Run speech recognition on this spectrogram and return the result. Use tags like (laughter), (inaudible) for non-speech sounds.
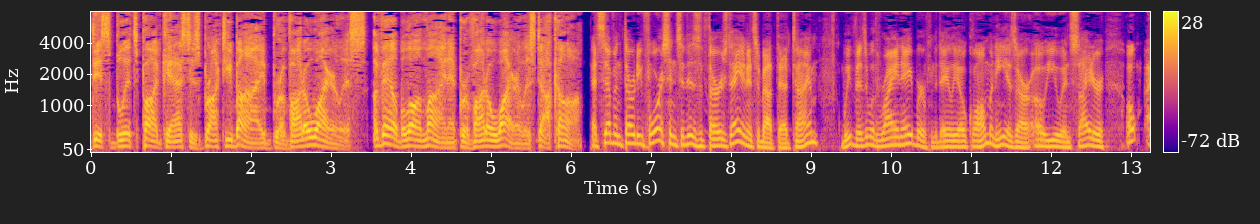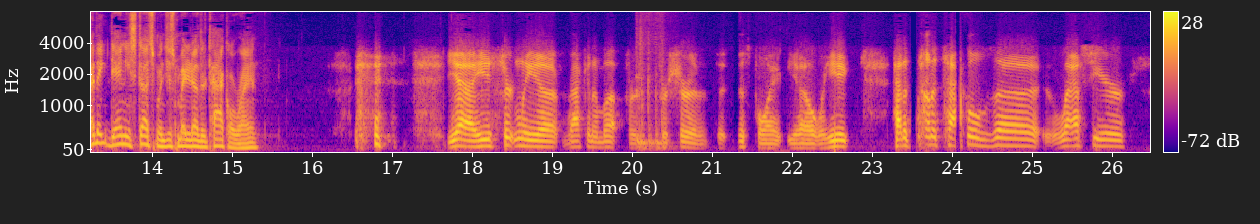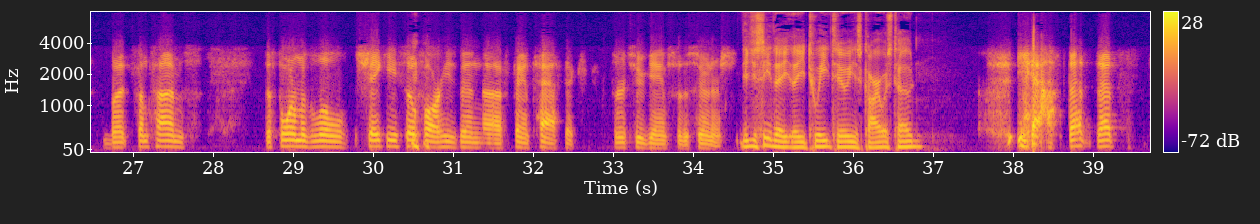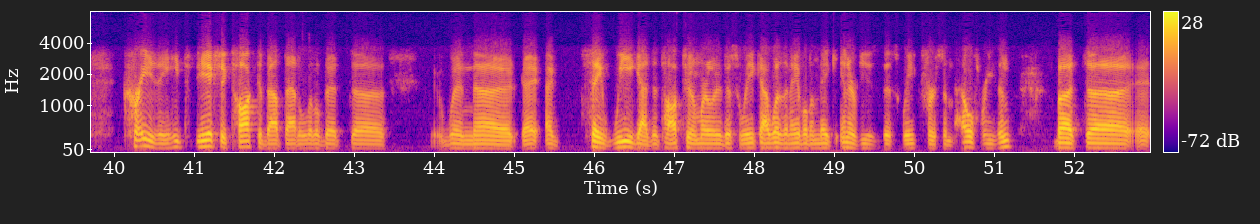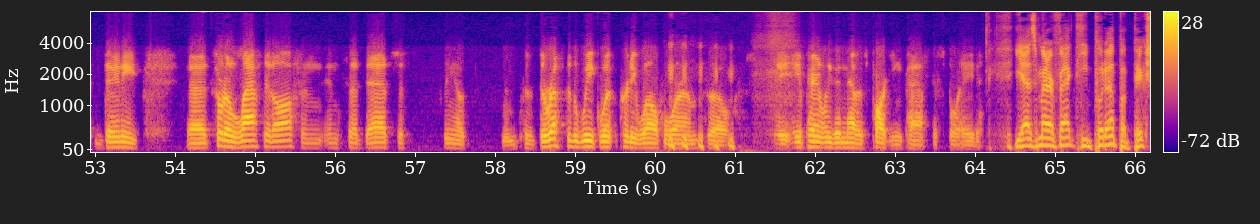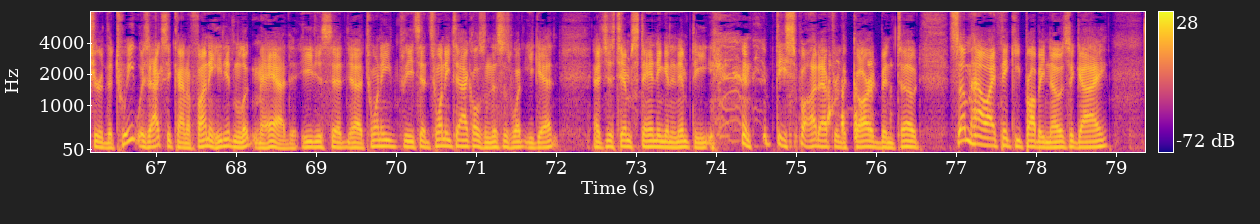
This Blitz podcast is brought to you by Bravado Wireless. Available online at bravadowireless.com. At 734, since it is a Thursday and it's about that time, we visit with Ryan Aber from the Daily Oklahoman. He is our OU insider. Oh, I think Danny Stutsman just made another tackle, Ryan. (laughs) yeah, he's certainly uh, racking them up for, for sure at this point. You know, he had a ton of tackles uh, last year, but sometimes – the form was a little shaky so (laughs) far. He's been uh, fantastic through two games for the Sooners. Did you see the the tweet too? His car was towed. (laughs) Yeah, that that's crazy. He he actually talked about that a little bit uh, when uh, I, I say we got to talk to him earlier this week. I wasn't able to make interviews this week for some health reasons, but uh, Danny uh, sort of laughed it off and, and said, "That's just you know the, the rest of the week went pretty well for him. So (laughs) he, he, apparently didn't have his parking pass displayed. Yeah, as a matter of fact, he put up a picture. The tweet was actually kind of funny. He didn't look mad. He just said uh, twenty. He said twenty tackles, and this is what you get. It's just him standing in an empty, (laughs) an empty spot after the car had been towed. Somehow, I think he probably knows a guy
